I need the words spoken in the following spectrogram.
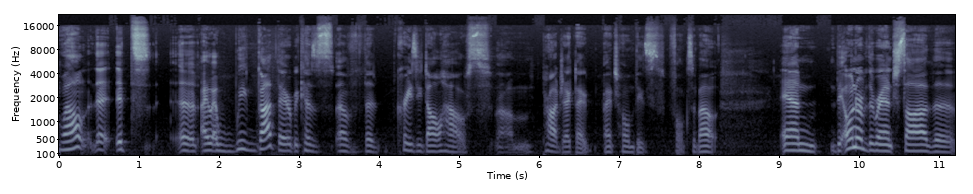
well, it's uh, I, I- we got there because of the crazy dollhouse um, project I, I told these folks about, and the owner of the ranch saw the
